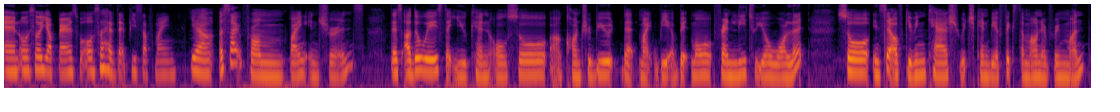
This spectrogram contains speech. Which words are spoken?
and also your parents will also have that peace of mind. Yeah, aside from buying insurance, there's other ways that you can also uh, contribute that might be a bit more friendly to your wallet. So instead of giving cash, which can be a fixed amount every month,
